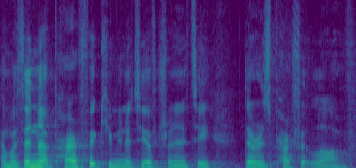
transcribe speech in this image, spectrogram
And within that perfect community of Trinity, there is perfect love.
